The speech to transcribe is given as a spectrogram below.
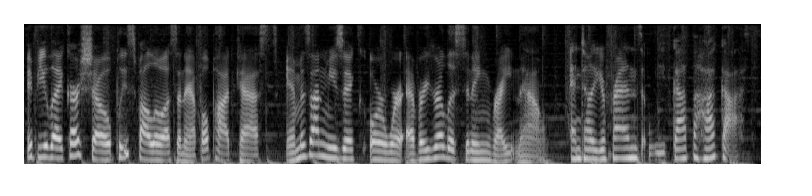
If you like our show, please follow us on Apple Podcasts, Amazon Music, or wherever you're listening right now. And tell your friends we've got the hot goss.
